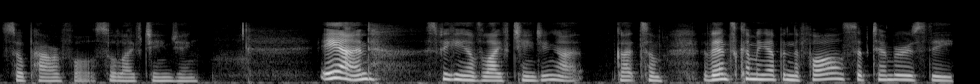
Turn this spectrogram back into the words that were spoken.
so powerful, so life changing. And speaking of life changing, I got some events coming up in the fall. September is the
